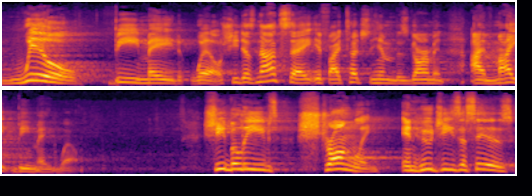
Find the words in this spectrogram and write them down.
will be made well. She does not say, if I touch the hem of his garment, I might be made well. She believes strongly in who Jesus is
